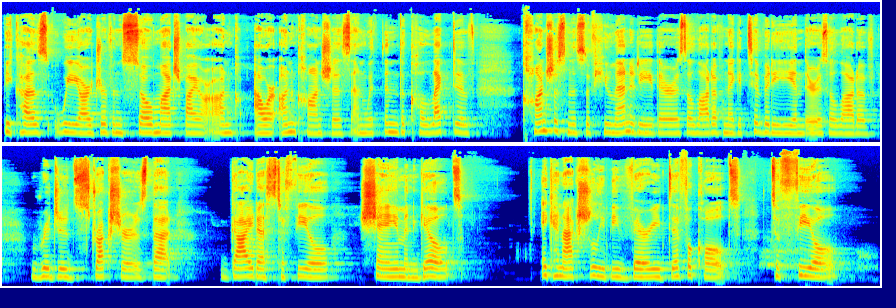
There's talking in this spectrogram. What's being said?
because we are driven so much by our un- our unconscious and within the collective consciousness of humanity, there is a lot of negativity and there is a lot of rigid structures that guide us to feel shame and guilt. It can actually be very difficult to feel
